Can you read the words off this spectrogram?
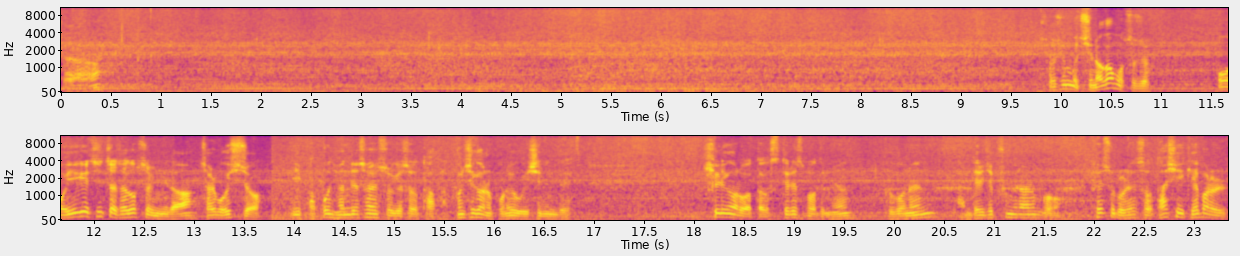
자. 사실 뭐 지나가면 없어져. 어, 이게 진짜 작업성입니다. 잘 보이시죠? 이 바쁜 현대사회 속에서 다 바쁜 시간을 보내고 계시는데 힐링하러 왔다가 스트레스 받으면 그거는 안 될 제품이라는 거 회수를 해서 다시 개발을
